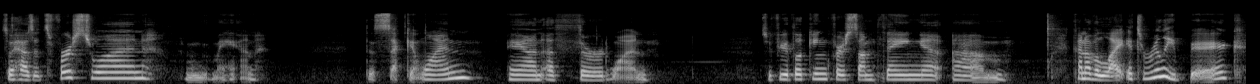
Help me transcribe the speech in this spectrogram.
So it has its first one, let me move my hand, the second one, and a third one. So if you're looking for something um, kind of a light, it's really big.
